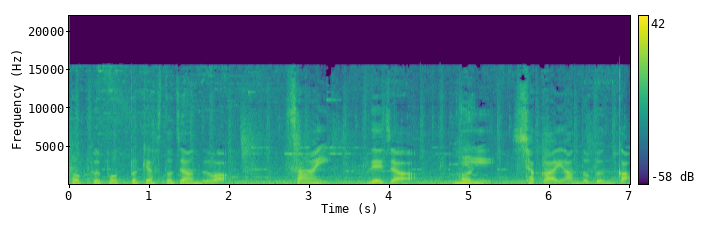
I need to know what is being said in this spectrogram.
トップポッドキャストジャンルは3位レジャー2位、はい。社会文化。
